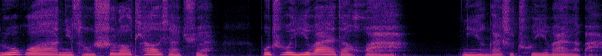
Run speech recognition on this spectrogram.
如果你从十楼跳下去，不出意外的话，你应该是出意外了吧？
